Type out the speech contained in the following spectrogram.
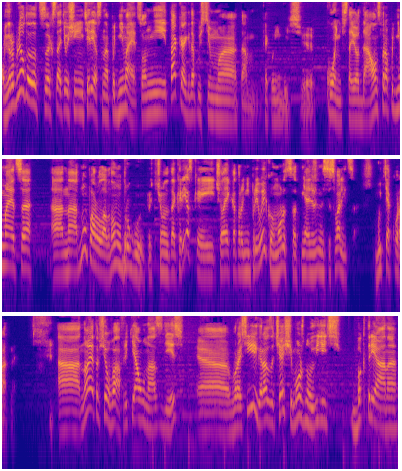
Верблюд этот, кстати, очень интересно поднимается. Он не так, как, допустим, там какой-нибудь э, конь встает, да. Он справа поднимается а, на одну пару лав, но на другую. Причем это так резко, и человек, который не привык, он может от неожиданности свалиться. Будьте аккуратны. А, но это все в Африке, а у нас здесь, э, в России, гораздо чаще можно увидеть бактриана.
